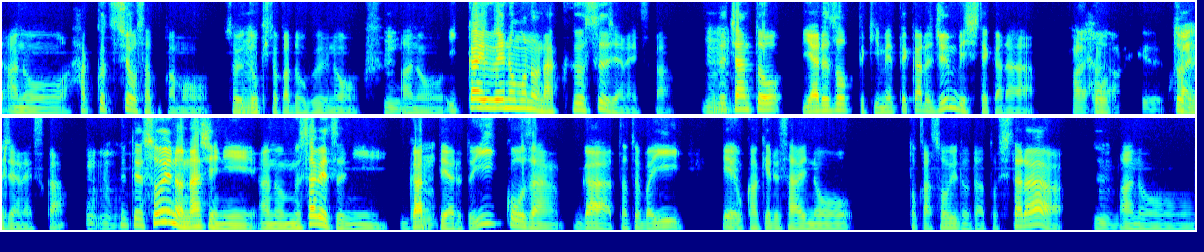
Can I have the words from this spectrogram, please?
あの、発掘調査とかも、そういう土器とか土偶の、うん。あの、一回上のものをなくすじゃないですか。うん。で、ちゃんとやるぞって決めてから、準備してからはいこうはい。取るじゃゃないですか。ん。うんうんで、そういうのなしに、あの、無差別にガッてやると、いい鉱山が、例えばいい絵を描ける才能とかそういうのだとしたら、うんあの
